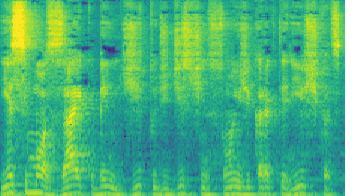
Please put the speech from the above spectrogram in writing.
e esse mosaico bendito de distinções, de características,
